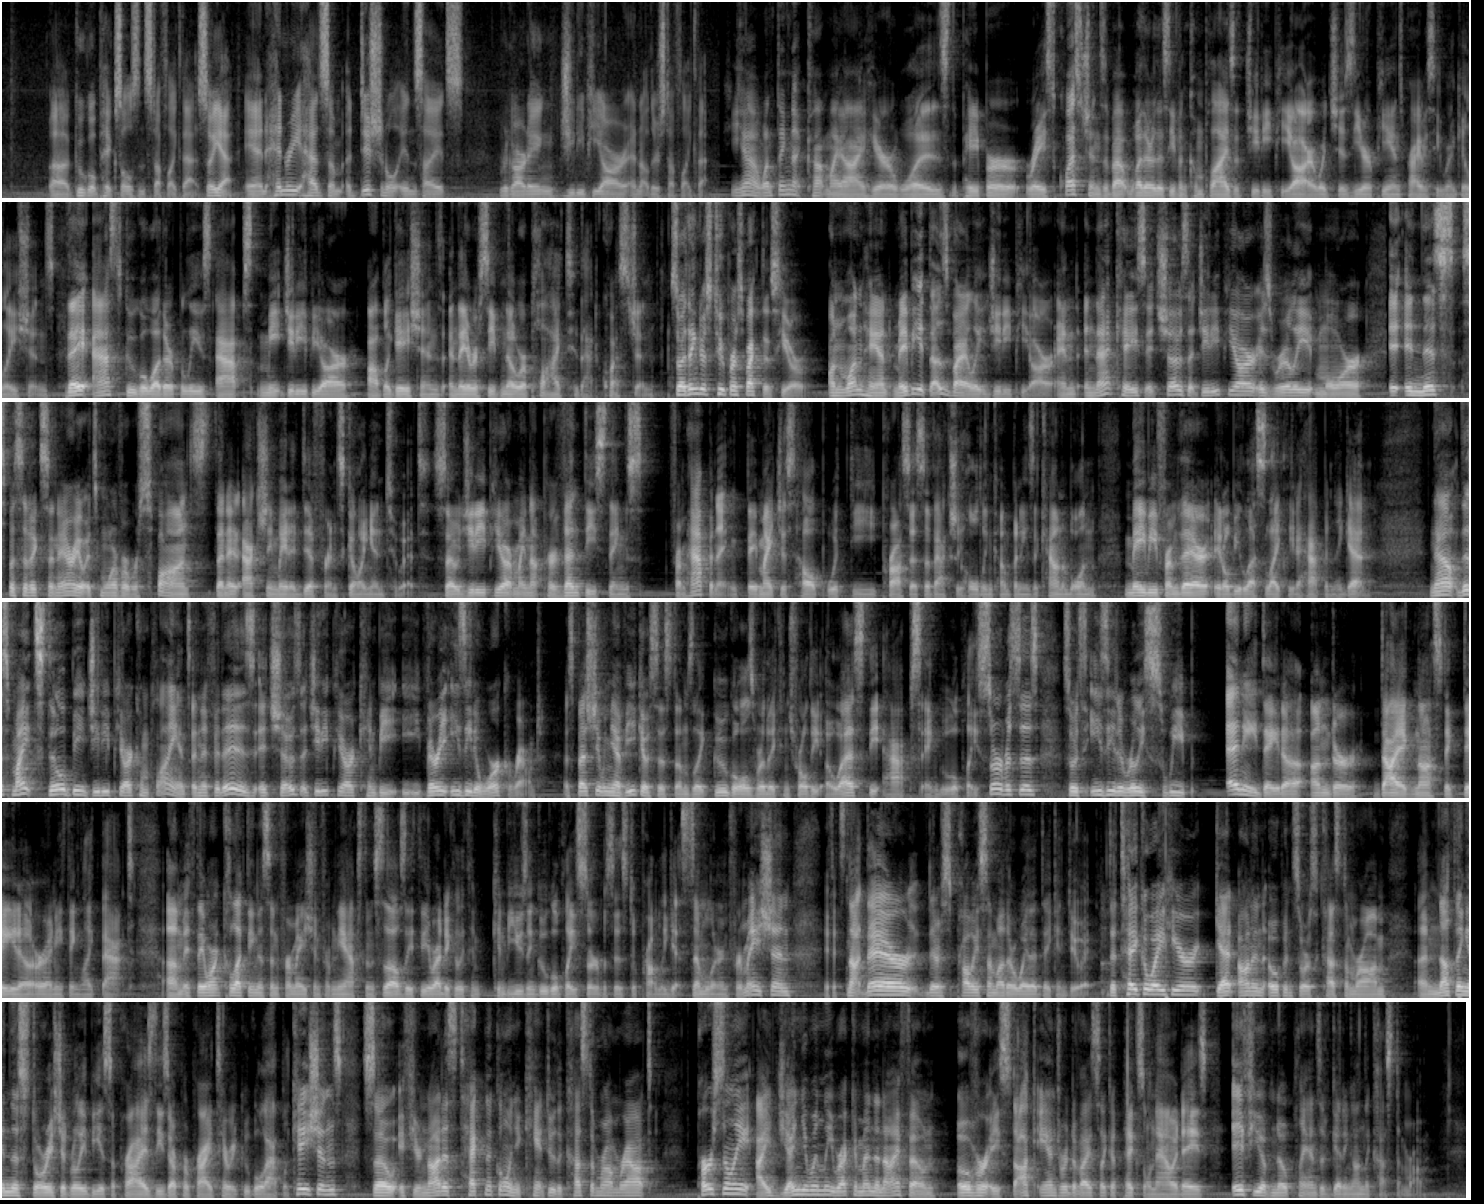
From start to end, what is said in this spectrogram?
uh, Google Pixels and stuff like that. So yeah, and Henry had some additional insights regarding GDPR and other stuff like that. Yeah, one thing that caught my eye here was the paper raised questions about whether this even complies with GDPR, which is European's privacy regulations. They asked Google whether it believes apps meet GDPR obligations, and they received no reply to that question. So I think there's two perspectives here. On one hand, maybe it does violate GDPR, and in that case, it shows that GDPR is really more, in this specific scenario, it's more of a response than it actually made a difference going into it. So GDPR might not prevent these things from happening. They might just help with the process of actually holding companies accountable, and maybe from there it'll be less likely to happen again. Now, this might still be GDPR compliant, and if it is, it shows that GDPR can be e- very easy to work around, especially when you have ecosystems like Google's where they control the OS, the apps, and Google Play services, so it's easy to really sweep any data under diagnostic data or anything like that. Um, if they weren't collecting this information from the apps themselves, they theoretically can, can, be using Google Play services to probably get similar information. If it's not there, there's probably some other way that they can do it. The takeaway here get on an open source custom ROM. Um, nothing in this story should really be a surprise. These are proprietary Google applications. So if you're not as technical and you can't do the custom ROM route, Personally, I genuinely recommend an iPhone over a stock Android device like a Pixel nowadays if you have no plans of getting on the custom ROM.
